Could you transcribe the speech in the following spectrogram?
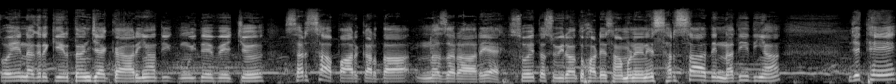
ਸੋ ਇਹ ਨਗਰ ਕੀਰਤਨ ਜੈਕਾਰੀਆਂ ਦੀ ਗੂੰਜ ਦੇ ਵਿੱਚ ਸਰਸਾ ਪਾਰ ਕਰਦਾ ਨਜ਼ਰ ਆ ਰਿਹਾ ਹੈ। ਸੋ ਇਹ ਤਸਵੀਰਾਂ ਤੁਹਾਡੇ ਸਾਹਮਣੇ ਨੇ। ਸਰਸਾ ਦੇ ਨਦੀ ਦੀਆਂ, ਜਿੱਥੇ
